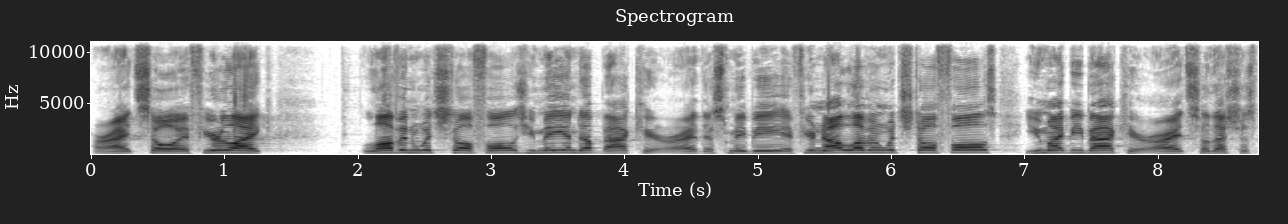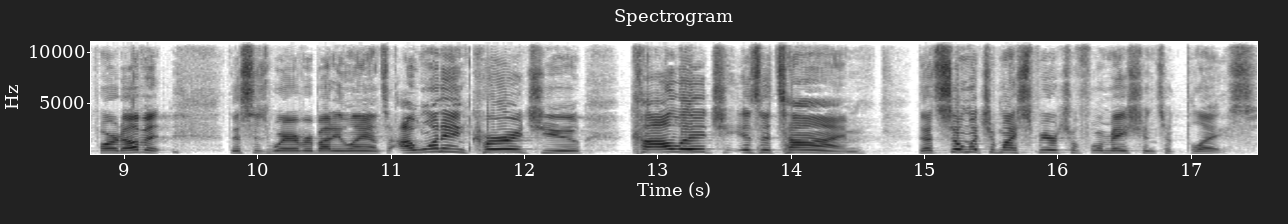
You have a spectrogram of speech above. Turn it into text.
All right, so if you're like, loving Wichita Falls, you may end up back here, all right? This may be, if you're not loving Wichita Falls, you might be back here, all right? So that's just part of it. This is where everybody lands. I want to encourage you college is a time that so much of my spiritual formation took place.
